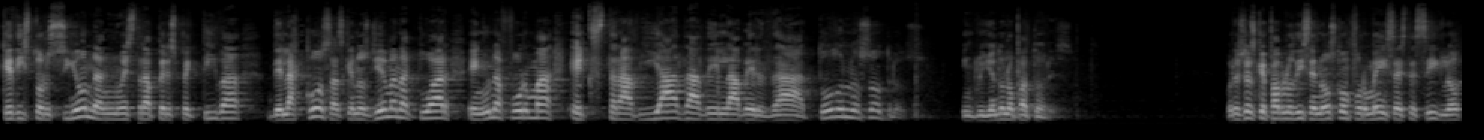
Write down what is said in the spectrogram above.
que distorsionan nuestra perspectiva de las cosas, que nos llevan a actuar en una forma extraviada de la verdad. Todos nosotros, incluyendo los pastores. Por eso es que Pablo dice, no os conforméis a este siglo,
